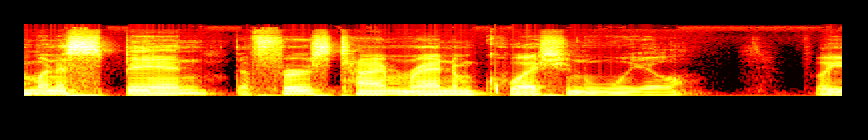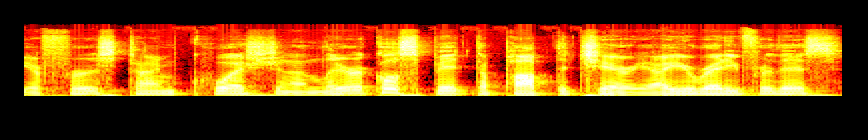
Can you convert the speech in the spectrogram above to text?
I'm going to spin the first time random question wheel for your first time question on Lyrical Spit to pop the cherry. Are you ready for this?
